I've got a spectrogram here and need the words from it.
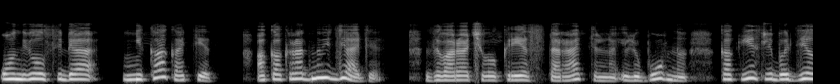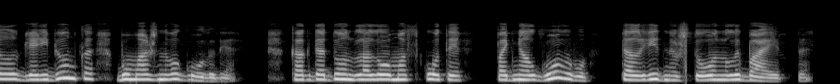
Он вел себя не как отец, а как родной дядя, заворачивал крест старательно и любовно, как если бы делал для ребенка бумажного голубя. Когда Дон Лало Маскоте поднял голову, стало видно, что он улыбается.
